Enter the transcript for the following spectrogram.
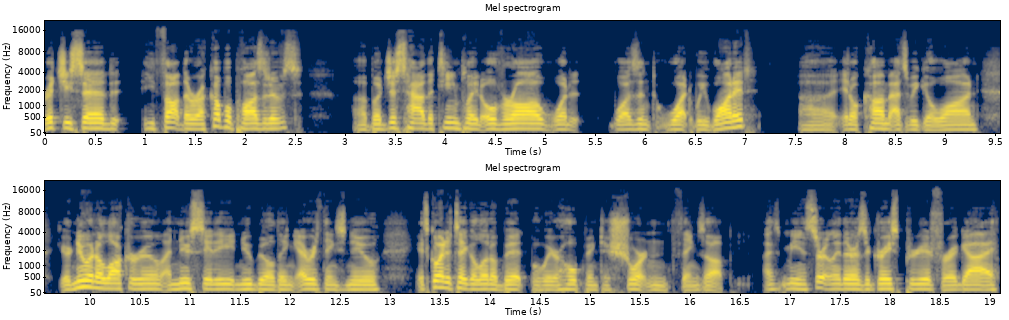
Ritchie said he thought there were a couple positives, uh, but just how the team played overall, what wasn't what we wanted. Uh, it'll come as we go on. You're new in a locker room, a new city, new building, everything's new. It's going to take a little bit, but we're hoping to shorten things up. I mean, certainly there is a grace period for a guy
